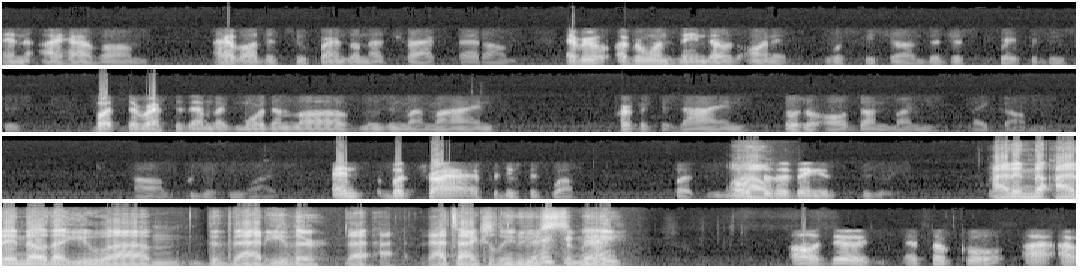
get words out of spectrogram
and I have um, I have other two friends on that track that um, every everyone's name that was on it was featured on. They're just great producers. But the rest of them, like "More Than Love," "Losing My Mind." perfect design. Those are all done by me, like um, um, producing wise. and but try I produced as well. But Wow. most of the thing is, is I didn't. Know, I didn't know that you um, did that either. That that's actually news Thank to you, me. man. oh, dude, that's so cool. I I,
